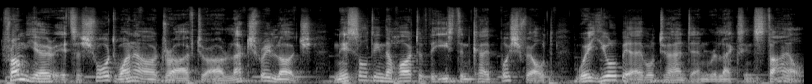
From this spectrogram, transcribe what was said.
From here, it's a short one hour drive to our luxury lodge nestled in the heart of the Eastern Cape bushveld where you'll be able to hunt and relax in style.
